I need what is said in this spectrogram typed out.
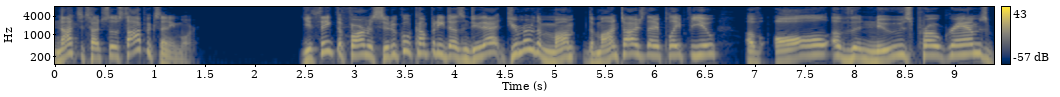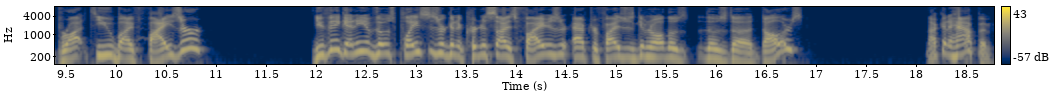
not to touch those topics anymore. You think the pharmaceutical company doesn't do that? Do you remember the, mon- the montage that I played for you of all of the news programs brought to you by Pfizer? Do you think any of those places are going to criticize Pfizer after Pfizer's given all those those uh, dollars? Not going to happen.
